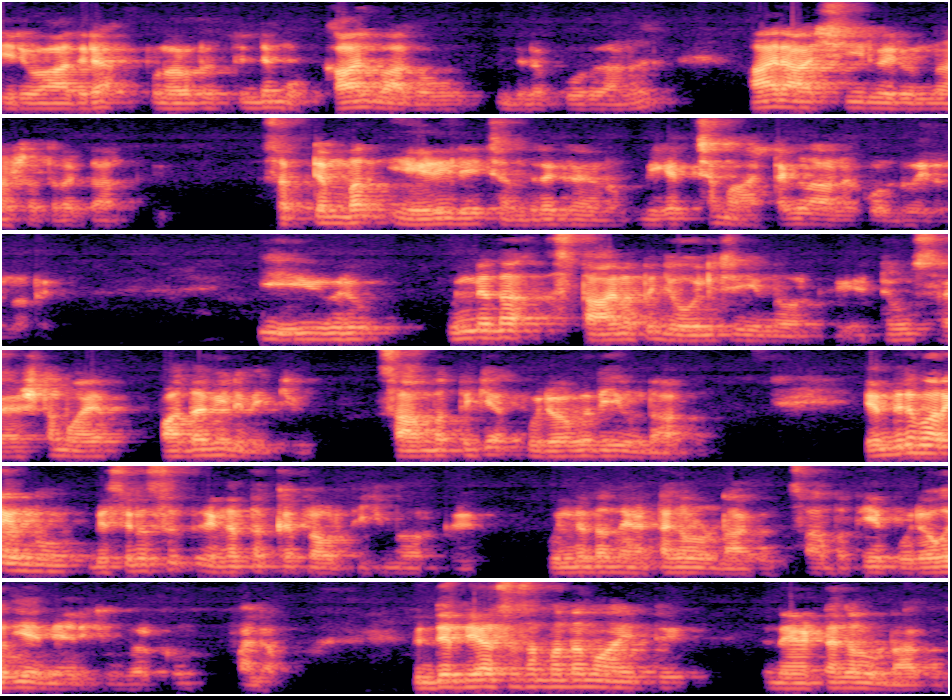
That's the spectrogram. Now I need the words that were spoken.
തിരുവാതിര പുണർദത്തിന്റെ മുക്കാൽ ഭാഗവും മിഥുനക്കൂറാണ് ആ രാശിയിൽ വരുന്ന നക്ഷത്രക്കാർക്ക് സെപ്റ്റംബർ ഏഴിലെ ചന്ദ്രഗ്രഹണം മികച്ച മാറ്റങ്ങളാണ് കൊണ്ടുവരുന്നത്. ഈ ഒരു ഉന്നത സ്ഥാനത്ത് ജോലി ചെയ്യുന്നവർക്ക് ഏറ്റവും ശ്രേഷ്ഠമായ പദവി ലഭിക്കും. സാമ്പത്തിക പുരോഗതി ഉണ്ടാകും എന്തിനു പറയുന്നു? ബിസിനസ് രംഗത്തൊക്കെ പ്രവർത്തിക്കുന്നവർക്ക് ഉന്നത നേട്ടങ്ങൾ ഉണ്ടാകും സാമ്പത്തിക പുരോഗതി തന്നെയായിരിക്കും ഇവർക്കും ഫലം. വിദ്യാഭ്യാസ സംബന്ധമായിട്ട് നേട്ടങ്ങൾ ഉണ്ടാകും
